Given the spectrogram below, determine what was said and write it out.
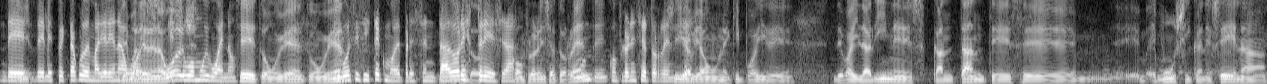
De- y- del espectáculo de María Elena de Walsh, María Elena que estuvo muy bueno. Sí, estuvo muy bien, estuvo muy bien. Y vos hiciste como de presentador Presentador, estrella. Con Florencia Un- Torrente. con Florencia Torrente. Sí, había un equipo ahí de, de bailarines, cantantes, eh, eh, música en escena.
